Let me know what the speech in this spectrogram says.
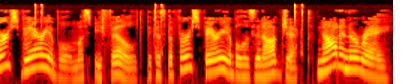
First variable must be filled because the first variable is an object, not an array.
